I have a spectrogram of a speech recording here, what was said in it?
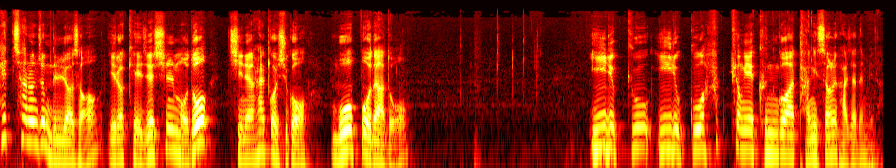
회차는 좀 늘려서 이렇게 이제 실무도 진행할 것이고 무엇보다도 269, 269 학평의 근거와 당위성을 가져야 됩니다.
